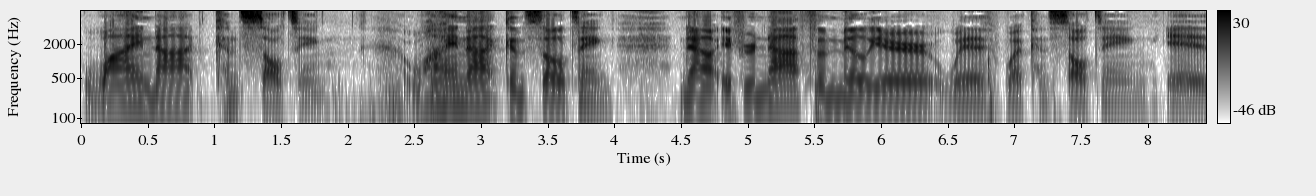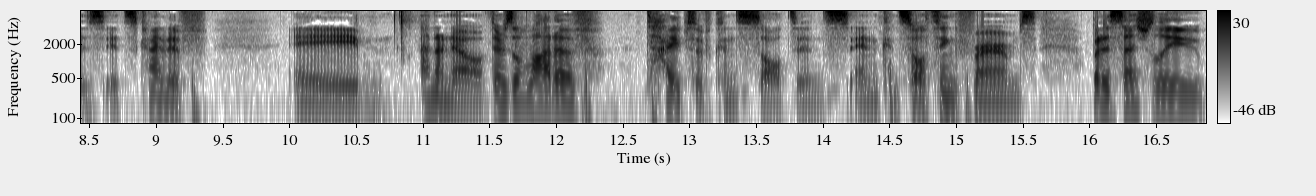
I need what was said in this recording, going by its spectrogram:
why not consulting? Why not consulting? Now, if you're not familiar with what consulting is, it's kind of a, I don't know, there's a lot of types of consultants and consulting firms, but essentially,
